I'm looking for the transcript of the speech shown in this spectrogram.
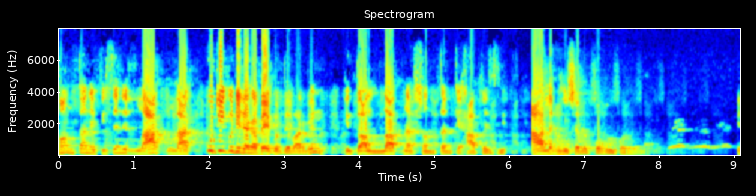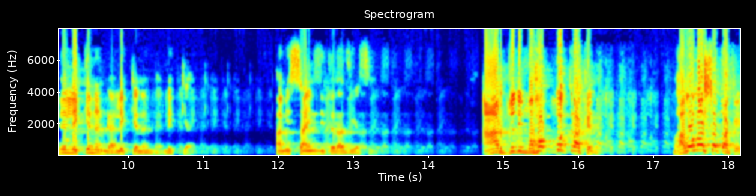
সন্তানের পিছনে লাখ লাখ, কোটি কোটি টাকা ব্যয় করতে পারবেন, কিন্তু আল্লাহ আপনার সন্তানকে হাফেজ আলেম হিসাবে কবুল করবে না। এটা লিখকে নেন গা, লিখকে নেন গা, লিখকে। আমি সাইন দিতে রাজি আছি। আর যদি মহব্বত রাখেন, ভালোবাসা তাকে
